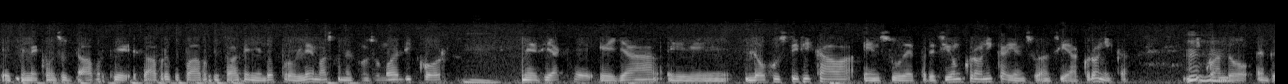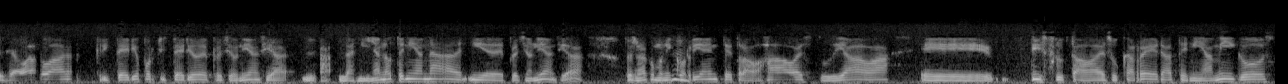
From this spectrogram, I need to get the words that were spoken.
eh, que me consultaba porque estaba preocupada porque estaba teniendo problemas con el consumo del licor. Mm. Me decía que ella eh, lo justificaba en su depresión crónica y en su ansiedad crónica. Y cuando empecé a evaluar criterio por criterio de depresión y ansiedad, la, niña no tenía nada ni de depresión ni de ansiedad. Persona común y mm. corriente, trabajaba, estudiaba, eh, disfrutaba de su carrera, tenía amigos,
